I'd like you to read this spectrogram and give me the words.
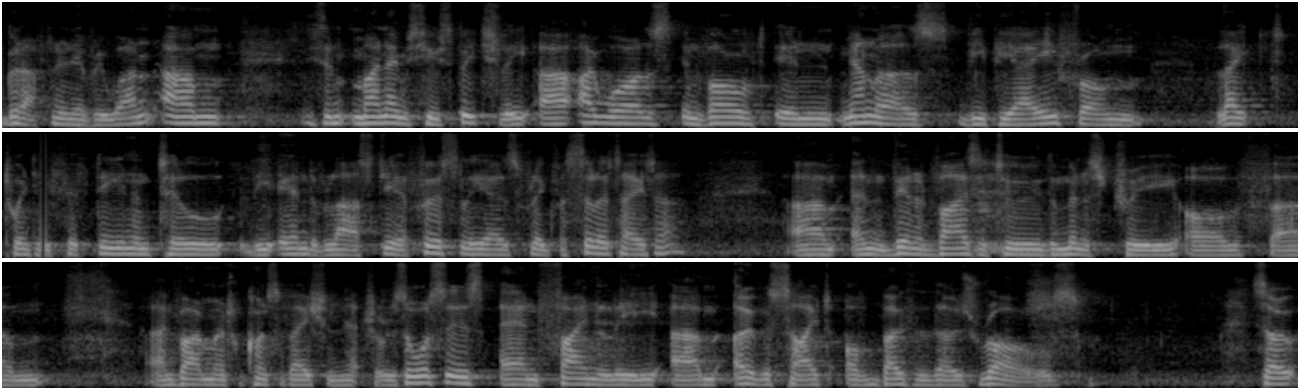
good afternoon, everyone. Um, my name is Hugh Speechley. Uh, I was involved in Myanmar's VPA from late 2015 until the end of last year, firstly as FLEGT facilitator, um, and then advisor to the Ministry of um, Environmental Conservation Natural Resources, and finally um, oversight of both of those roles. So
